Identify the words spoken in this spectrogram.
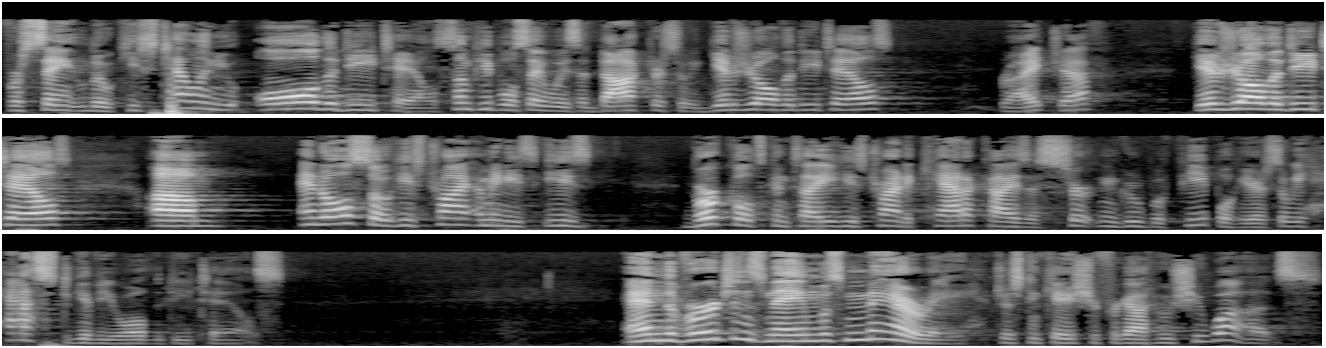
for St. Luke. He's telling you all the details. Some people say, well, he's a doctor, so he gives you all the details. Right, Jeff? Gives you all the details. Um, and also, he's trying, I mean, he's, he's, Burkholz can tell you he's trying to catechize a certain group of people here, so he has to give you all the details. And the virgin's name was Mary, just in case you forgot who she was.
